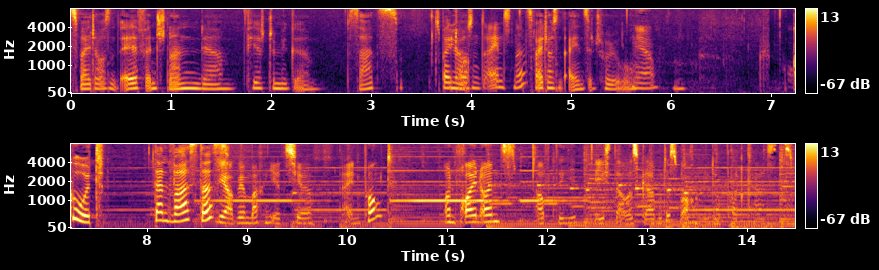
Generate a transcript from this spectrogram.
2011 entstanden der vierstimmige Satz. 2001, ne? Ja, 2001, Entschuldigung. Ja. Gut, dann war's das. ja, wir machen jetzt hier einen Punkt und freuen uns auf die nächste Ausgabe des Wochenvideo-Podcasts.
